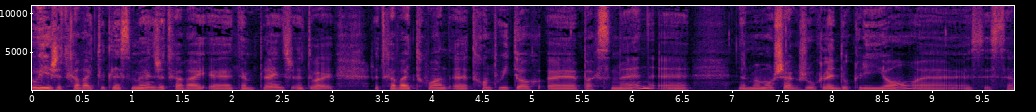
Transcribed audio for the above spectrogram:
Oui, je travaille toute la semaine, je travaille euh, temps plein, je, travaille 30, euh, 38 heures euh, par semaine. euh, normalement, chaque jour, les deux clients, euh, c'est ça.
